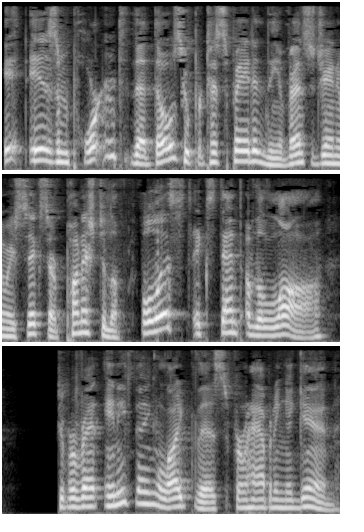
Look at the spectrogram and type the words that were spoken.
it is important that those who participated in the events of January 6th are punished to the fullest extent of the law to prevent anything like this from happening again.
